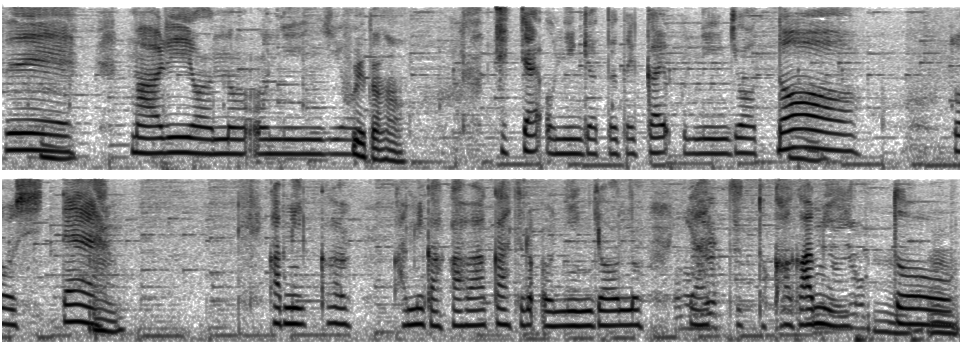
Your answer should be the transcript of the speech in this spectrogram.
て、マリオのお人形増えたな。ちっちゃいお人形とでかいお人形と、そして、うん。髪か髪が乾かすお人形のやつと鏡うんと、うん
